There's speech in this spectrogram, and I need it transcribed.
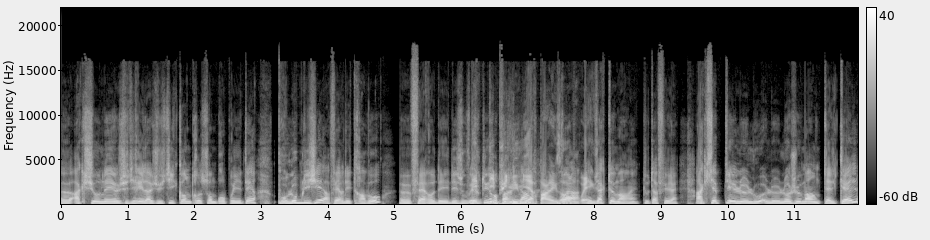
euh, actionner, je dirais, la justice contre son propriétaire pour l'obliger à faire des travaux euh, faire des, des ouvertures. Des, puits de lumière, par exemple. Voilà, exactement, hein, tout à fait. Hein. Accepter le, le, logement tel quel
